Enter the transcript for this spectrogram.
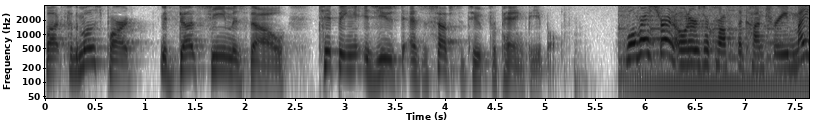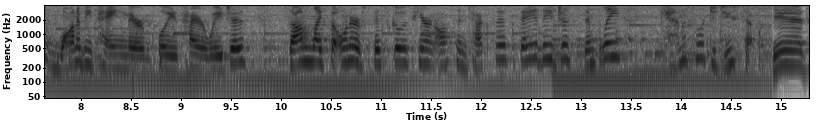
but for the most part, it does seem as though tipping is used as a substitute for paying people. While restaurant owners across the country might want to be paying their employees higher wages, some, like the owner of Cisco's here in Austin, Texas, say they just simply can't afford to do so. Yeah,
